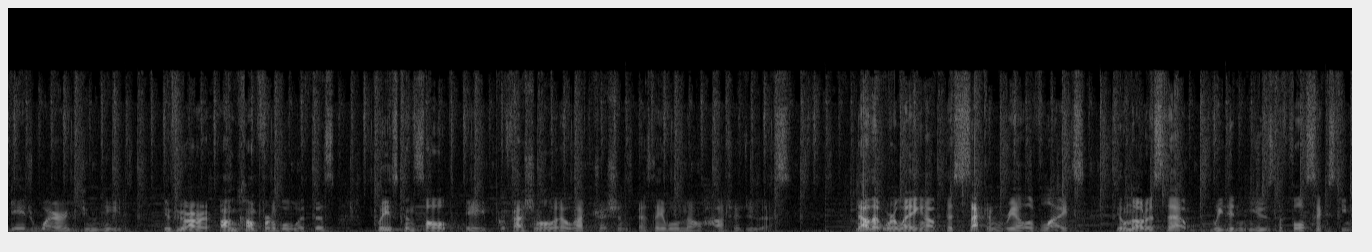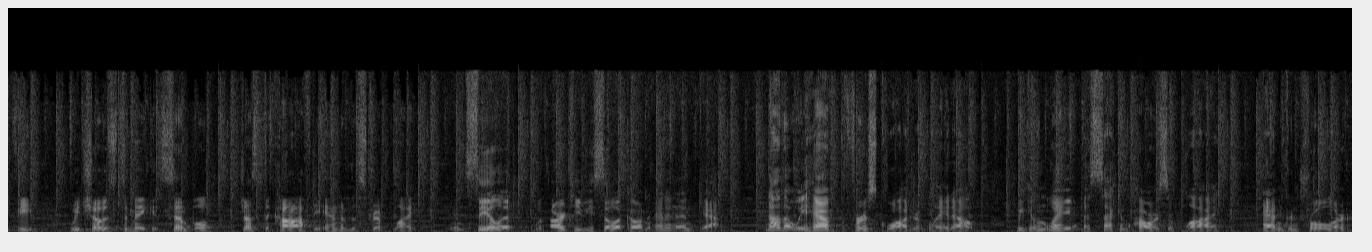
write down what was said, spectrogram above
gauge wire you need. If you are uncomfortable with this, please consult a professional electrician as they will know how to do this. Now that we're laying out this second reel of lights, you'll notice that we didn't use the full 16 feet. We chose to make it simple just to cut off the end of the strip light and seal it with RTV silicone and an end cap. Now that we have the first quadrant laid out, we can lay a second power supply and controller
